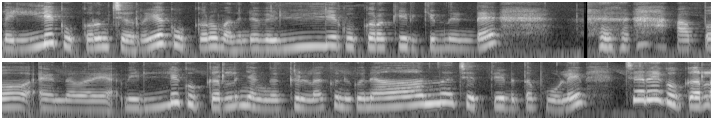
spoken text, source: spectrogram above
വലിയ കുക്കറും ചെറിയ കുക്കറും അതിന്റെ വലിയ കുക്കറൊക്കെ ഇരിക്കുന്നുണ്ട്. അപ്പോൾ എന്താ പറയുക വലിയ കുക്കറിൽ ഞങ്ങൾക്കുള്ള കുനുകുനാന്ന് ചെത്തിയെടുത്ത പൂളയും ചെറിയ കുക്കറിൽ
